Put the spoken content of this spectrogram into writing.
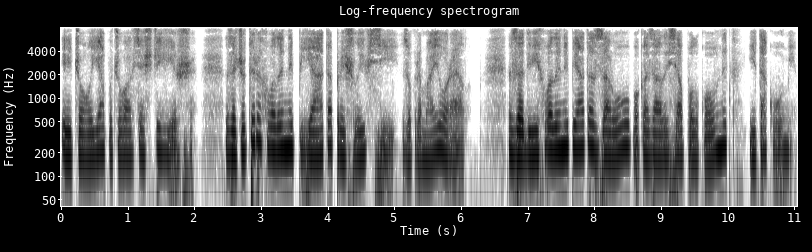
і чого я почувався ще гірше. За чотири хвилини п'ята прийшли всі, зокрема й Орел. За дві хвилини п'ята з-за рогу показалися полковник і такумі.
